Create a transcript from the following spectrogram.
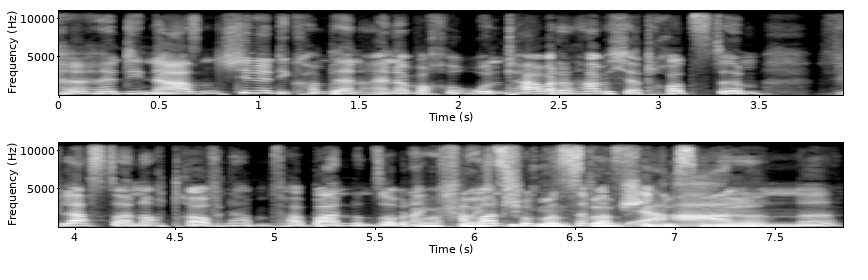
die Nasenschiene, die kommt ja in einer Woche runter, aber dann habe ich ja trotzdem Pflaster noch drauf und habe einen Verband und so, aber dann Aber kann man schon ein bisschen was ein bisschen erahnen, ne?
